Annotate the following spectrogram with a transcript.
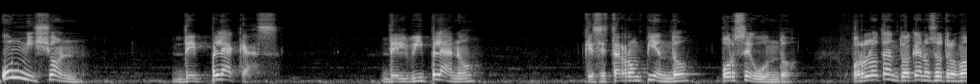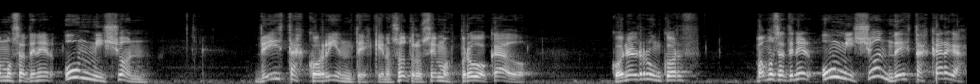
un millón de placas del biplano que se está rompiendo por segundo. Por lo tanto, acá nosotros vamos a tener un millón de estas corrientes que nosotros hemos provocado con el Runcorf, vamos a tener un millón de estas cargas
